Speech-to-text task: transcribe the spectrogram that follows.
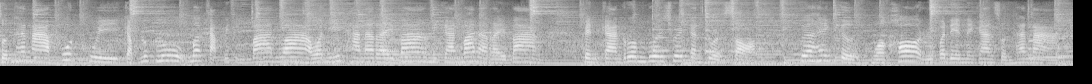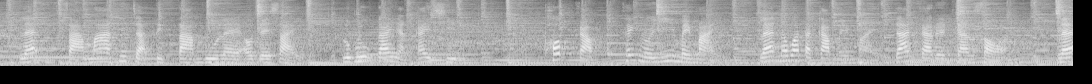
สนทนาพูดคุยกับลูกๆ เมื่อกลับไปถึงบ้านว่า วันนี้ทานอะไรบ้าง มีการบ้านอะไรบ้าง เป็นการร่วมด้วยช่วยกันตรวจสอบ เพื่อให้เกิดหัวข้อหรือประเด็นในการสนทนา และสามารถที่จะติดตามดูแลเอาใจใส่ ลูกๆ ได้อย่างใกล้ชิด พบกับเทคโนโลยีใหม่ๆ และนวัตกรรมใหม่ๆ ด้านการเรียนการสอน และ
